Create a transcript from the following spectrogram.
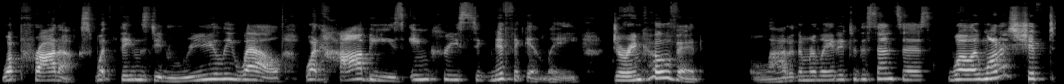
What products, what things did really well? What hobbies increased significantly during COVID? A lot of them related to the census Well, I want to shift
